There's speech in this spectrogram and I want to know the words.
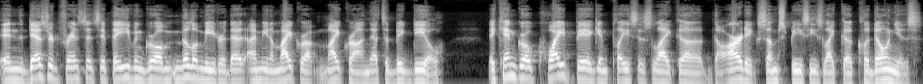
in the desert, for instance, if they even grow a millimeter, that I mean a micro micron, that's a big deal. They can grow quite big in places like uh, the Arctic, some species like uh, cladonias.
